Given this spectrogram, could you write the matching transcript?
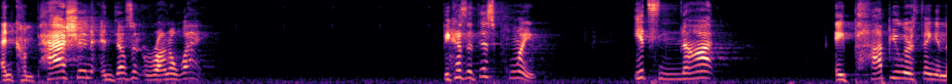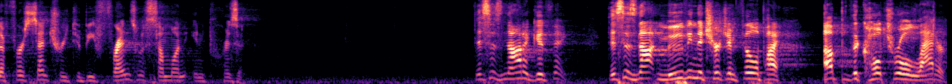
and compassion and doesn't run away. Because at this point, it's not a popular thing in the first century to be friends with someone in prison. This is not a good thing. This is not moving the church in Philippi up the cultural ladder.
